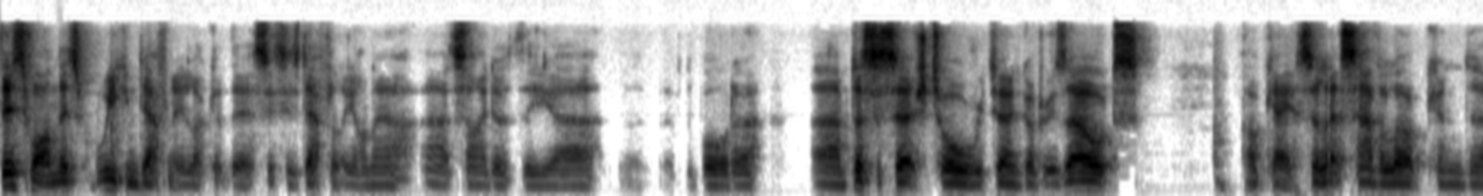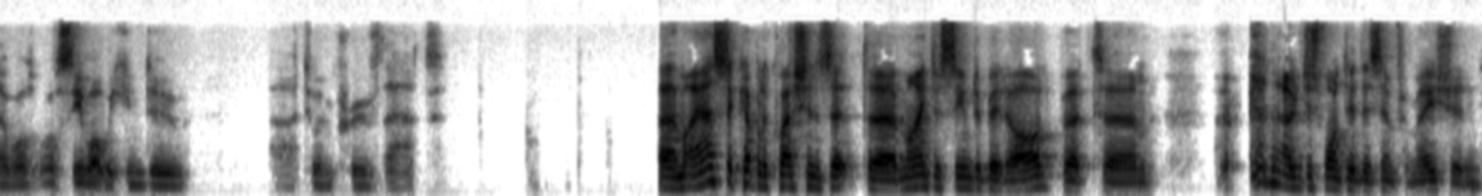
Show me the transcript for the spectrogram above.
This one, this we can definitely look at this. This is definitely on our, side of the uh, the border. Um, does the search tool return good results? Okay, so let's have a look and uh, we'll we'll see what we can do uh, to improve that. Um, I asked a couple of questions that uh, might have seemed a bit odd, but um, I just wanted this information.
